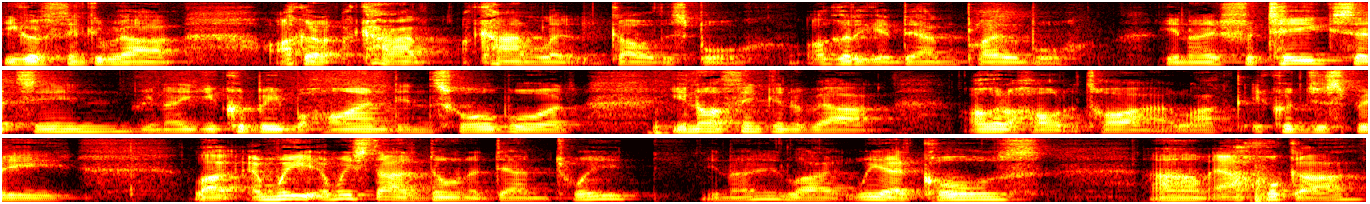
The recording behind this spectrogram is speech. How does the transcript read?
you got to think about. I got I can't I can't let go of this ball. I got to get down and play the ball. You know, fatigue sets in. You know, you could be behind in the scoreboard. You're not thinking about. I got to hold it tight. Like it could just be, like, and we and we started doing it down in Tweed. You know, like we had calls. Um, our hooker,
